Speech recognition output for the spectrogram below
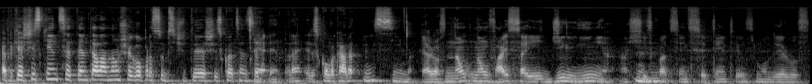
É porque a X570 ela não chegou para substituir a X470, né? Eles colocaram em cima. Ela não, não vai sair de linha a X470 e os modelos.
